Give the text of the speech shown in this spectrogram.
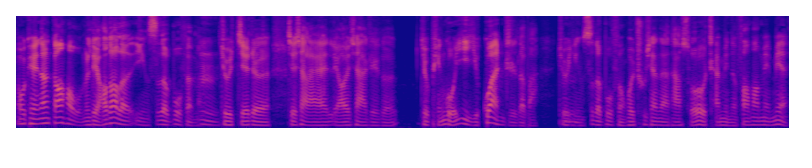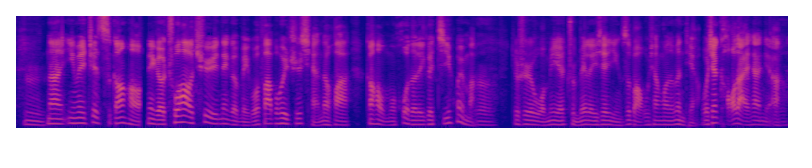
OK，那刚好我们聊到了隐私的部分嘛，嗯就接着接下来聊一下这个，就苹果一以贯之的吧，就隐私的部分会出现在它所有产品的方方面面。嗯，那因为这次刚好那个初号去那个美国发布会之前的话，刚好我们获得了一个机会嘛，嗯，就是我们也准备了一些隐私保护相关的问题啊。我先拷打一下你啊，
